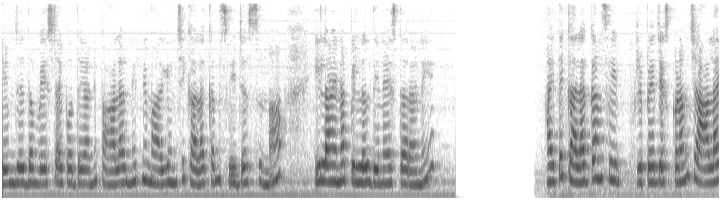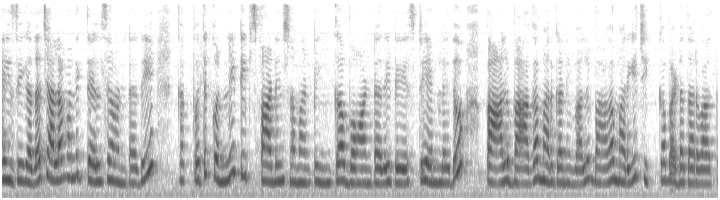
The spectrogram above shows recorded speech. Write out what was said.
ఏం చేద్దాం? వేస్ట్ అయిపోతాయి అని పాలన్నింటినీ మరిగించి కలకని స్వీట్ చేస్తున్నా. ఇలా అయినా పిల్లలు తినేస్తారని. అయితే కలకాన్ స్వీట్ ప్రిపేర్ చేసుకోవడం చాలా ఈజీ కదా. చాలామందికి తెలిసే ఉంటుంది. కాకపోతే కొన్ని టిప్స్ పాటించినామంటే ఇంకా బాగుంటుంది టేస్ట్ ఏం లేదు. పాలు బాగా మరగనివ్వాలి. బాగా మరిగి చిక్కబడ్డ తర్వాత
